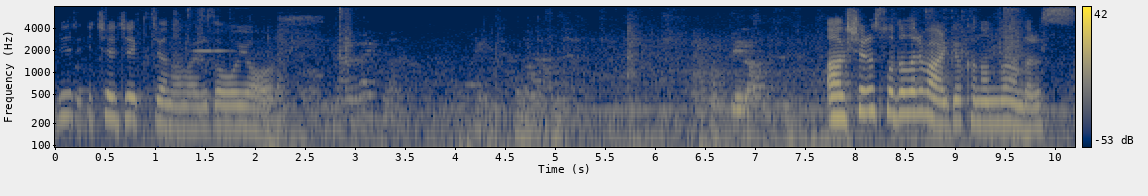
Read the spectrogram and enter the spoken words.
Bir içecek canavarı doğuyor. Avşar'ın sodaları var Gökhan ondan alırız.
